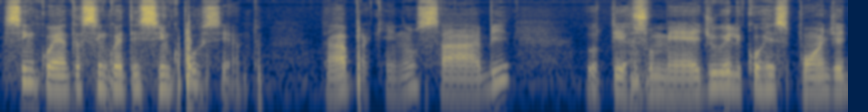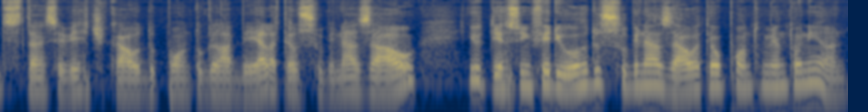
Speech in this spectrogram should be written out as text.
50 a 55%. Tá? Para quem não sabe, o terço médio ele corresponde à distância vertical do ponto glabela até o subnasal e o terço inferior do subnasal até o ponto mentoniano.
